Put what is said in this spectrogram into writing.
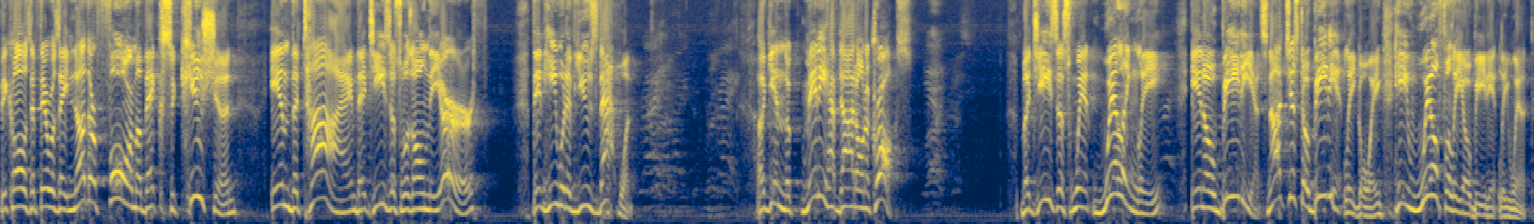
Because if there was another form of execution in the time that Jesus was on the earth, then he would have used that one. Again, the many have died on a cross. But Jesus went willingly in obedience, not just obediently going, he willfully obediently went.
